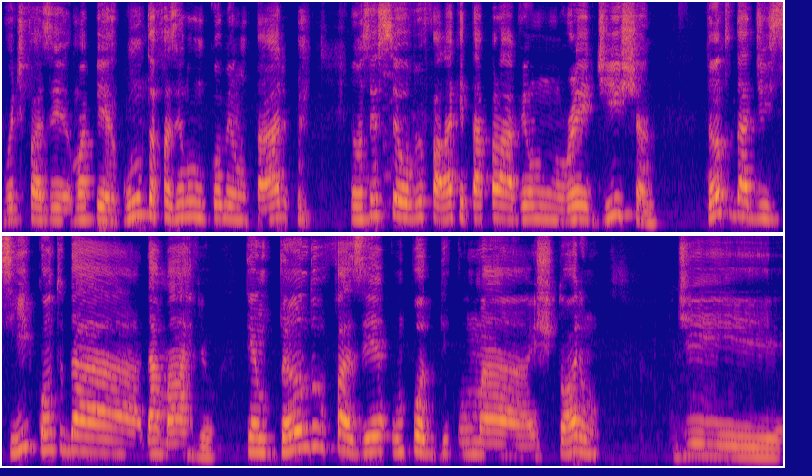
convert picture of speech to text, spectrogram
vou te fazer uma pergunta fazendo um comentário. Eu não sei se você ouviu falar que tá para haver um reedition tanto da DC quanto da, da Marvel, tentando fazer um poder, uma história um, de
